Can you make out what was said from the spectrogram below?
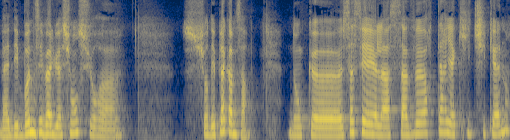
bah, des bonnes évaluations sur, sur des plats comme ça. Donc ça c'est la saveur teriyaki chicken.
